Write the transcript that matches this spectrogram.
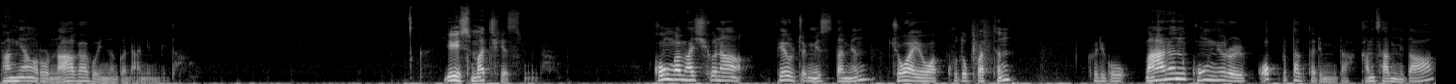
방향으로 나아가고 있는 건 아닙니다. 여기서 마치겠습니다. 공감하시거나 배울 점이 있었다면 좋아요와 구독 버튼 그리고 많은 공유를 꼭 부탁드립니다. 감사합니다.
